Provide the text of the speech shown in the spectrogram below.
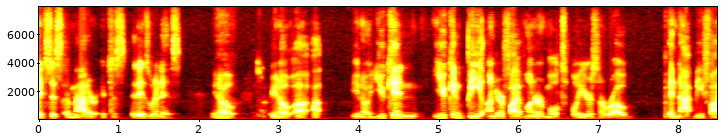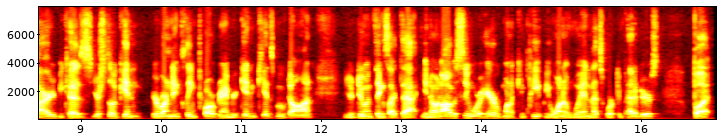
It's just a matter. It's just it is what it is. You know. You know. Uh, uh, you know. You can you can be under 500 multiple years in a row and not be fired because you're still getting you're running a clean program. You're getting kids moved on you're doing things like that, you know. And obviously, we're here, we want to compete, we want to win. That's we're competitors. But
